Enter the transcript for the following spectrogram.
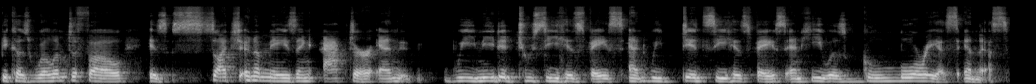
because Willem Dafoe is such an amazing actor and we needed to see his face and we did see his face and he was glorious in this.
